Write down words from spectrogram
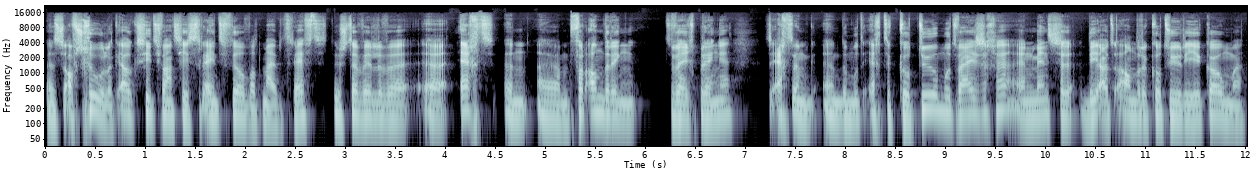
Dat is afschuwelijk. Elke situatie is er één te veel wat mij betreft. Dus daar willen we uh, echt een um, verandering teweeg brengen. Het is echt een, er moet echt de cultuur moet wijzigen. En mensen die uit andere culturen hier komen,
